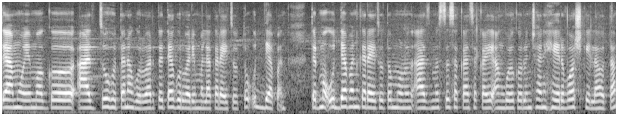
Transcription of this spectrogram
त्यामुळे मग आज जो होता ना गुरुवार तर त्या गुरुवारी मला करायचं होतं उद्यापन. तर मग उद्यापन करायचं होतं म्हणून आज मस्त सकाळ सकाळी आंघोळ करून छान हेअर वॉश केला होता.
